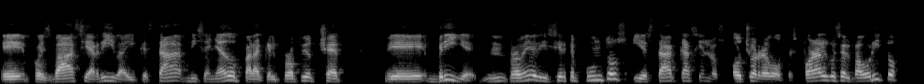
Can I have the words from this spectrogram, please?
eh, pues va hacia arriba y que está diseñado para que el propio Chet eh, brille. Mm, promedia 17 puntos y está casi en los 8 rebotes. Por algo es el favorito.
